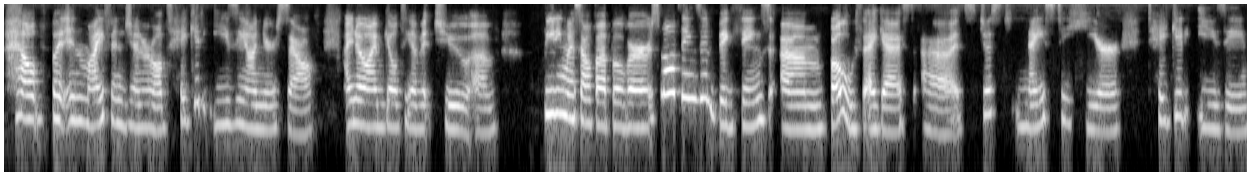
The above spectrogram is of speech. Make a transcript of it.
health, but in life in general. Take it easy on yourself. I know I'm guilty of it too, of beating myself up over small things and big things, um, both, I guess. Uh, it's just nice to hear. Take it easy.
